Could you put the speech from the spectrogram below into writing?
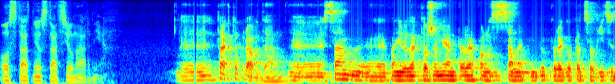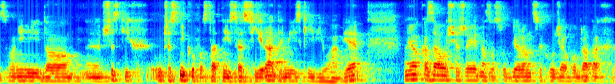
ostatnio stacjonarnie? E, tak, to prawda. E, sam, e, panie redaktorze, miałem telefon z sanepidu, którego pracownicy dzwonili do wszystkich uczestników ostatniej sesji Rady Miejskiej w Iławie. No i okazało się, że jedna z osób biorących udział w obradach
